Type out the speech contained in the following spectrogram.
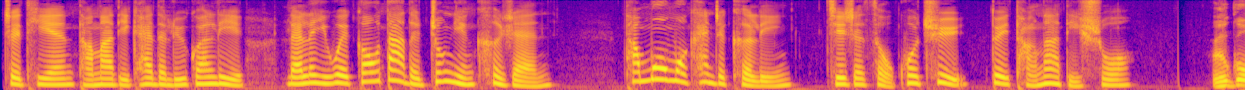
这天，唐纳迪开的旅馆里来了一位高大的中年客人，他默默看着可林，接着走过去对唐纳迪说：“如果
